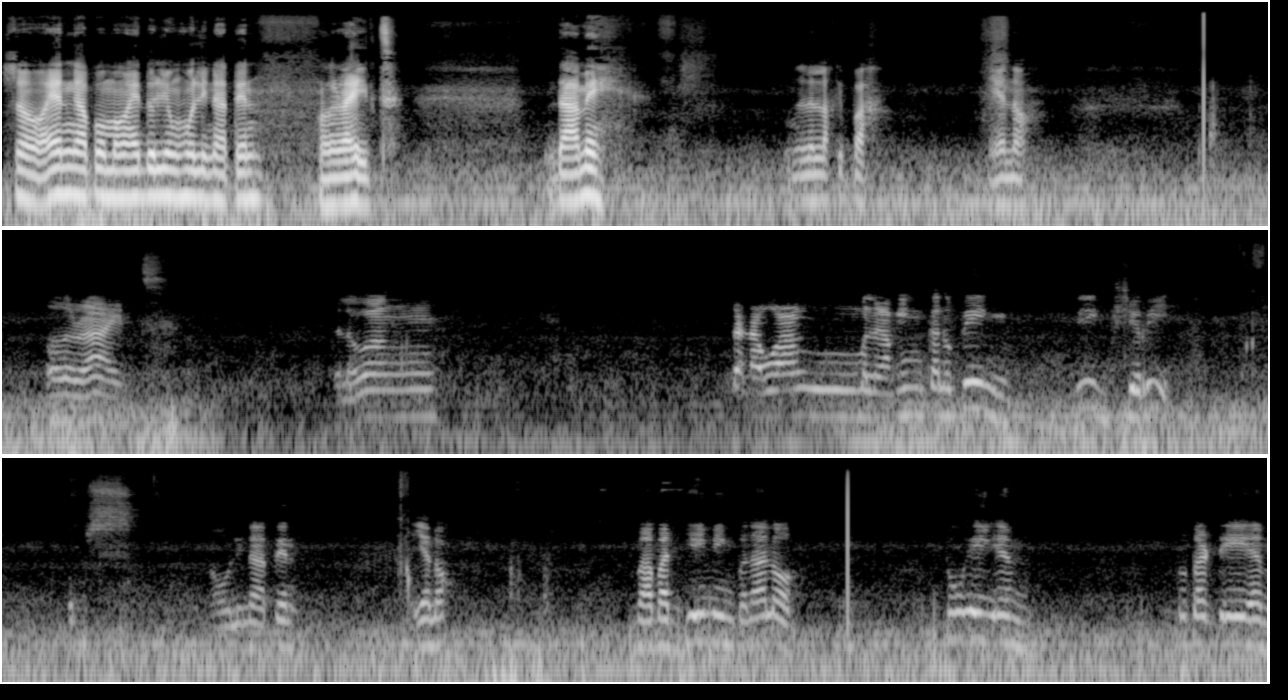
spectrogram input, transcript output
So, ayan nga po mga idol yung huli natin. Alright. Dami. Malalaki pa. Ayan o. Alright. Dalawang dalawang malaking kanuping. Big shiri. Oops. Nahuli natin. Ayan o. Babad Gaming panalo. 2 AM. 2.30 AM.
